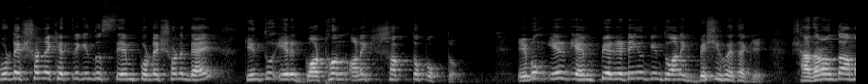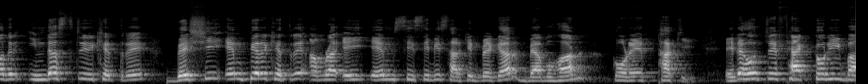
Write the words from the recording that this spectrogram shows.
প্রোটেকশনের ক্ষেত্রে কিন্তু সেম প্রোটেকশনে দেয়, কিন্তু এর গঠন অনেক শক্তপোক্ত। এবং এর এম্পিয়ার রেটিংও কিন্তু অনেক বেশি হয়ে থাকে। সাধারণত আমাদের ইন্ডাস্ট্রির ক্ষেত্রে বেশি এম্পিয়ারের ক্ষেত্রে আমরা এই এমসিসিবি সার্কিট ব্রেকার ব্যবহার করে থাকি। এটা হচ্ছে ফ্যাক্টরি বা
